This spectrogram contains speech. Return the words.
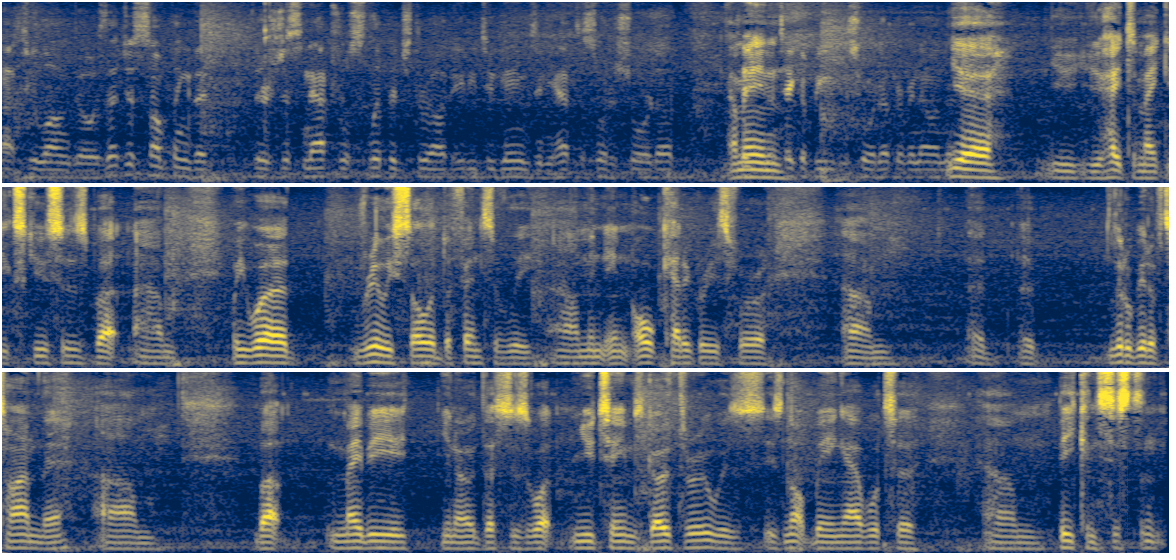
not too long ago. Is that just something that there's just natural slippage throughout 82 games, and you have to sort of shore it up? I mean, take a beat and shore it up every now and then. Yeah, you, you hate to make excuses, but um, we were really solid defensively um, in, in all categories for um, a, a, little bit of time there. Um, but maybe you know this is what new teams go through is is not being able to um, be consistent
